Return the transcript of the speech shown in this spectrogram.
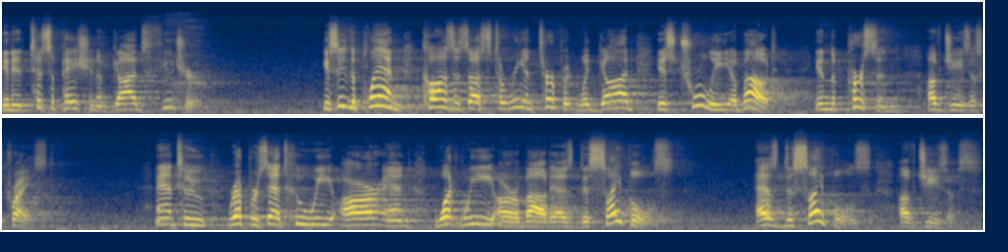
in anticipation of God's future. You see, the plan causes us to reinterpret what God is truly about in the person of Jesus Christ and to represent who we are and what we are about as disciples as disciples of Jesus.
